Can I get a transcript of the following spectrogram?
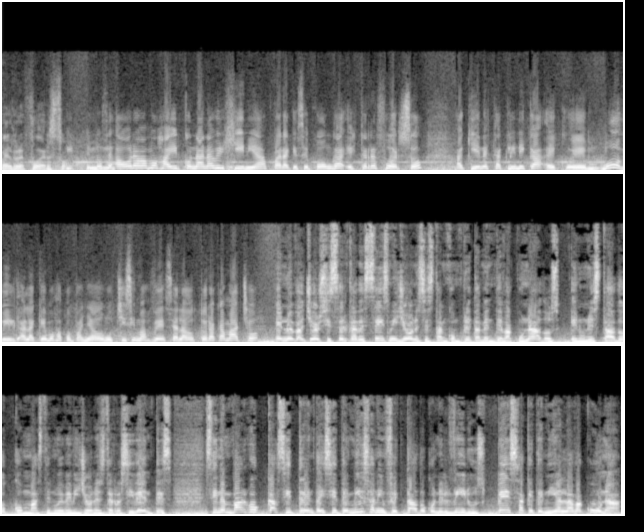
el refuerzo. Entonces ahora vamos a ir con Ana Virginia para que se ponga este refuerzo aquí en esta clínica eh, eh, móvil a la que hemos acompañado muchísimas veces a la doctora Camacho. En Nueva Jersey cerca de 6 millones están completamente vacunados en un estado con más de 9 millones de residentes. Sin embargo, casi 37 mil se han infectado con el virus pese a que tenían la vacuna.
